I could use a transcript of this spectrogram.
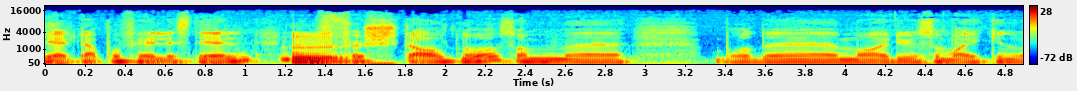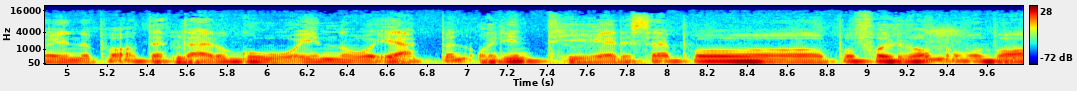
delta på fellesdelen, først av alt nå, som eh, både Marius og Maiken var inne på, at dette er å gå inn nå i appen, orientere seg på, på forhånd om hva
